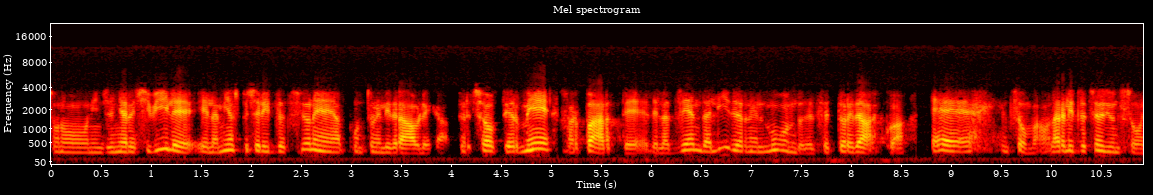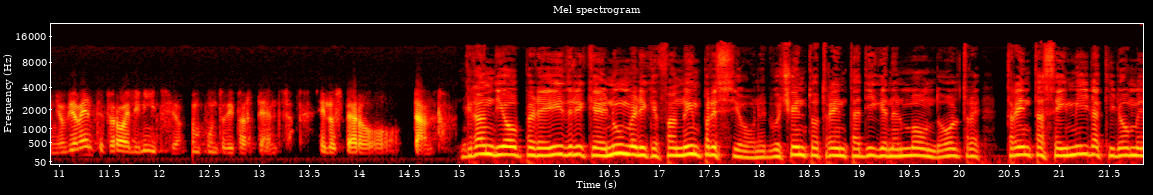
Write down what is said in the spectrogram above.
sono un ingegnere civile e la mia specializzazione è appunto nell'idraulica, perciò per me far parte dell'azienda leader nel mondo del settore d'acqua è insomma la realizzazione di un sogno, ovviamente però è l'inizio, un punto di partenza e lo spero tanto. Grandi opere idriche e numeri che fanno impressione, 230 dighe nel mondo, oltre 36.000 km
